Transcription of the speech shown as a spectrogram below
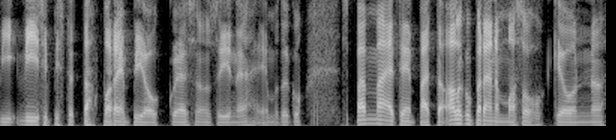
vi- viisi pistettä parempi joukkue ja se on siinä. Ei muuta kuin spämmää eteenpäin, että alkuperäinen masohokki on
